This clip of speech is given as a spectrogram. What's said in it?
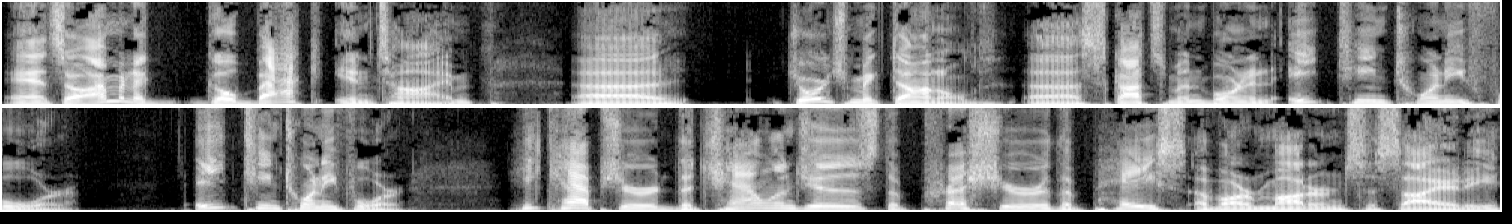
And so I'm going to go back in time. Uh, George MacDonald, uh, Scotsman, born in 1824. 1824. He captured the challenges, the pressure, the pace of our modern society.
